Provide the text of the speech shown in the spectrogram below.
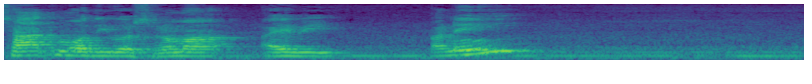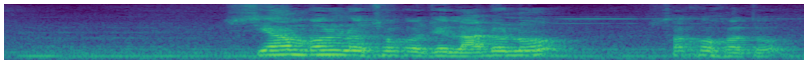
સાતમો દિવસ રમા આવી અને શ્યામ વર્ણનો છોકરો, જે લાડોનો સખો હતો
